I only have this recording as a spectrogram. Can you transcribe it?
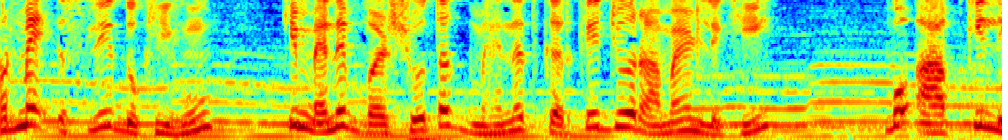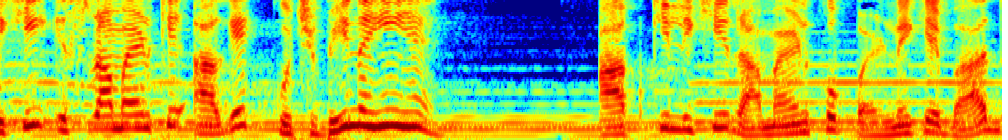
और मैं इसलिए दुखी हूँ कि मैंने वर्षों तक मेहनत करके जो रामायण लिखी, वो आपकी लिखी इस रामायण के आगे कुछ भी नहीं है। आपकी लिखी रामायण को पढ़ने के बाद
